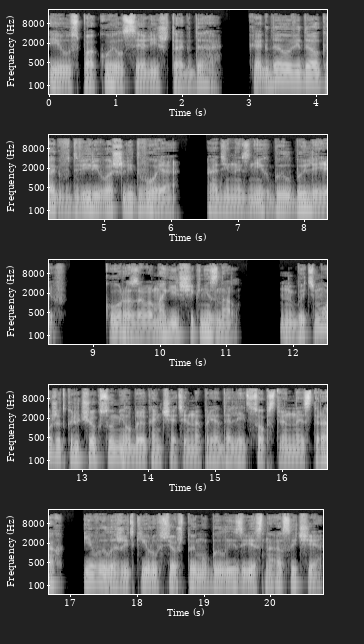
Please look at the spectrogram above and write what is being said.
И успокоился лишь тогда, когда увидал, как в двери вошли двое. Один из них был Былеев. Корозова могильщик не знал. Быть может, Крючок сумел бы окончательно преодолеть собственный страх и выложить Киру все, что ему было известно о Сыче.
